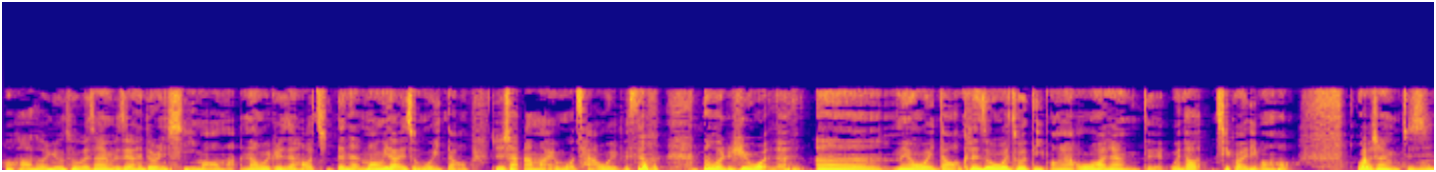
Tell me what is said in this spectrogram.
我话说，YouTube 上面不是有很多人吸猫嘛？然后我就在好奇，等等，猫咪到底什么味道？就是像阿玛有抹茶味，不是？然后我就去闻了，嗯，没有味道，可能是我闻错地方了。我好像对闻到奇怪的地方哈，我好像就是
